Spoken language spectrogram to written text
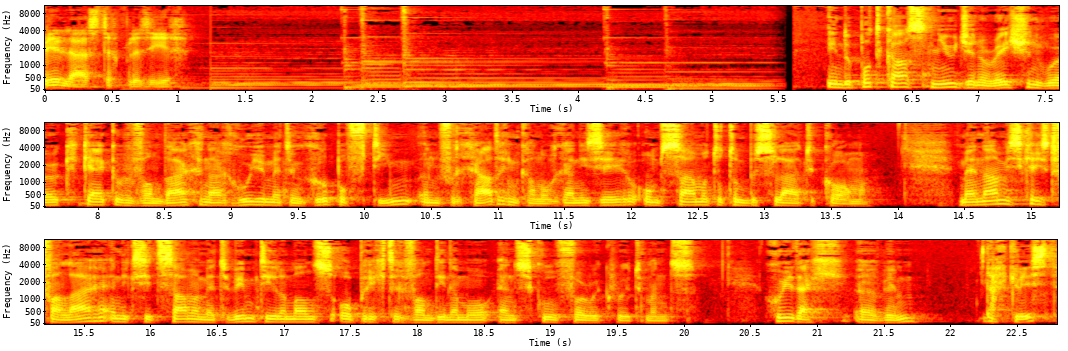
Veel luisterplezier. In de podcast New Generation Work kijken we vandaag naar hoe je met een groep of team een vergadering kan organiseren om samen tot een besluit te komen. Mijn naam is Christ van Laren en ik zit samen met Wim Tielemans, oprichter van Dynamo en School for Recruitment. Goeiedag, uh, Wim. Dag Christ.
